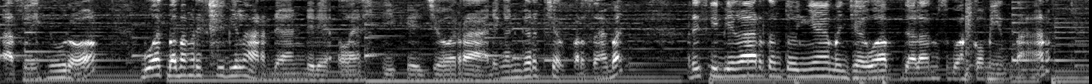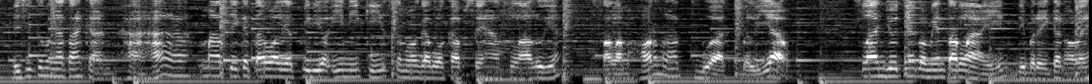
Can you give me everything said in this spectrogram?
asli Nurul buat Babang Rizky Bilar dan Dede Lesti Kejora dengan gercep persahabat. Rizky Bilar tentunya menjawab dalam sebuah komentar di situ mengatakan, haha, masih ketawa lihat video ini Ki, semoga bokap sehat selalu ya. Salam hormat buat beliau. Selanjutnya komentar lain diberikan oleh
